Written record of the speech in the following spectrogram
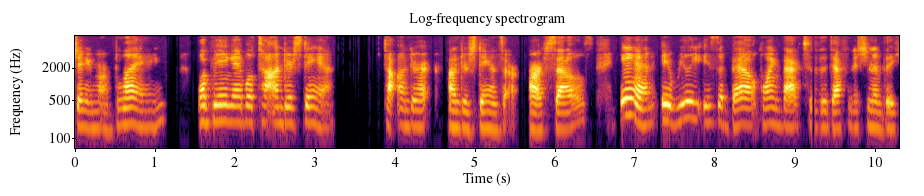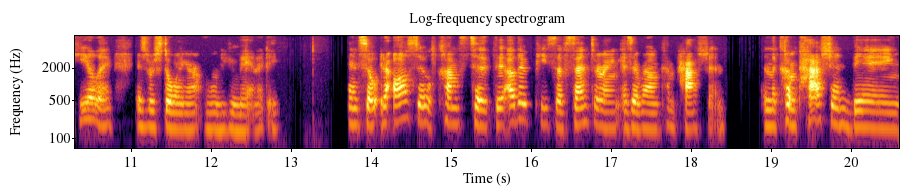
shame or blame, but being able to understand, to under understands our, ourselves. And it really is about going back to the definition of the healing is restoring our own humanity. And so it also comes to the other piece of centering is around compassion. And the compassion being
